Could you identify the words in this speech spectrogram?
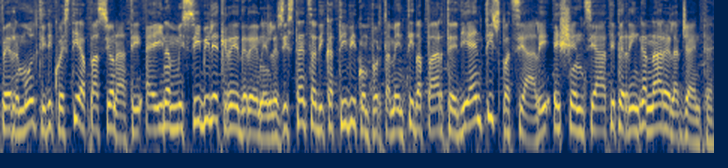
per molti di questi appassionati, è inammissibile credere nell'esistenza di cattivi comportamenti da parte di enti spaziali e scienziati per ingannare la gente.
